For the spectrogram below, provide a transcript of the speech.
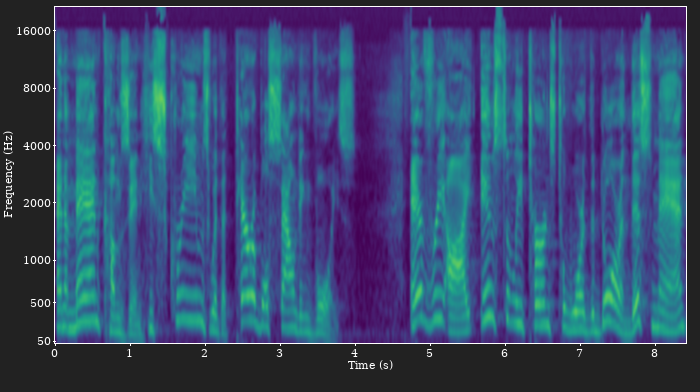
and a man comes in. He screams with a terrible sounding voice. Every eye instantly turns toward the door, and this man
